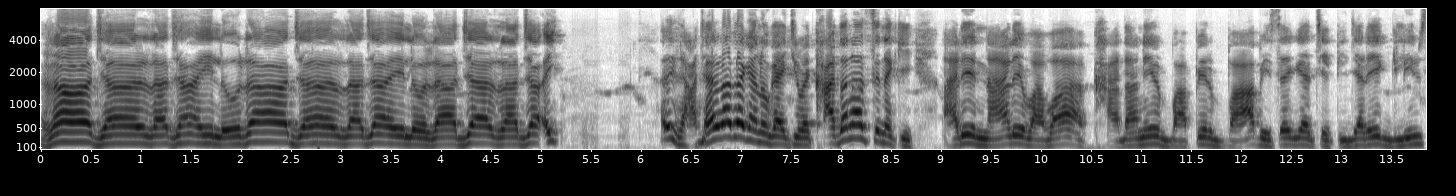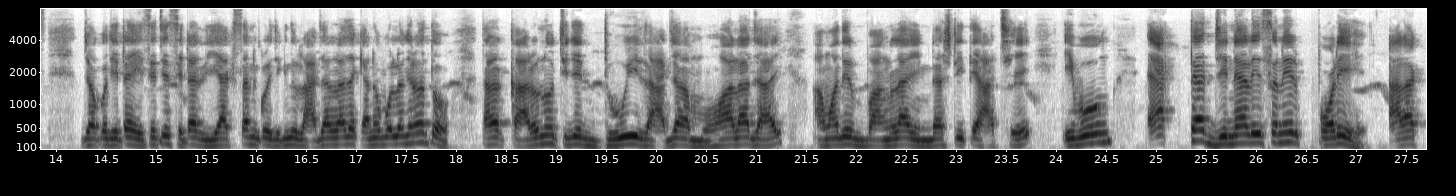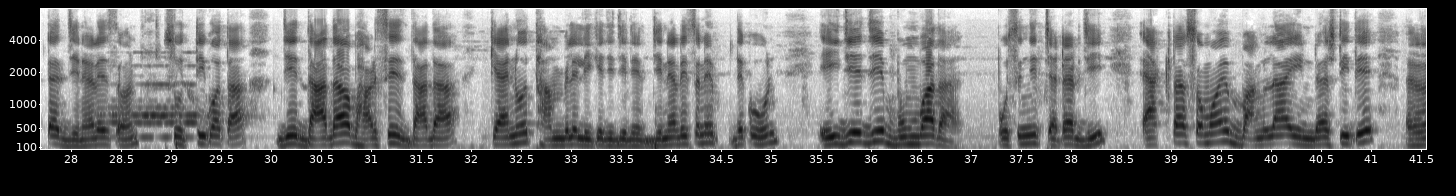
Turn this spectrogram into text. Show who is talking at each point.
Speaker 1: রাজার রাজা এলো রাজার রাজা এলো রাজার রাজা। এই, আরে রাজার রাজা কেন গাইছি ভাই? খাদান আসছে নাকি? আরে না রে বাবা, খাদানের বাপের বাপ এসে গেছে। টিজারে গ্লিমস যখন যেটা এসেছে সেটা রিয়াকশান করেছে। কিন্তু রাজার রাজা কেন বললাম জানো তো? তার কারণ হচ্ছে যে দুই রাজা মহারাজায় আমাদের বাংলা ইন্ডাস্ট্রিতে আছে এবং একটা জেনারেশনের পরে আর একটা জেনারেশন সত্যি কথা যে দাদা ভার্সেস দাদা কেন থামবেলে লিখেছে? জেনারেশনের দেখুন, এই যে যে বুম্বাদা প্রসেনজিৎ চ্যাটার্জি একটা সময় বাংলা ইন্ডাস্ট্রিতে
